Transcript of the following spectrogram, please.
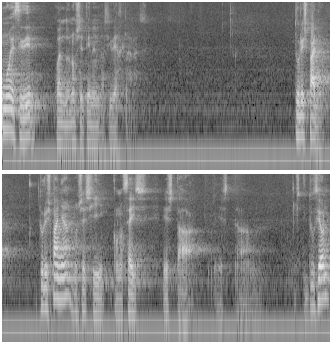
¿Cómo decidir cuando no se tienen las ideas claras? Tour España. Tour España, no sé si conocéis esta, esta institución,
